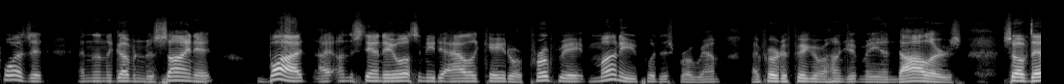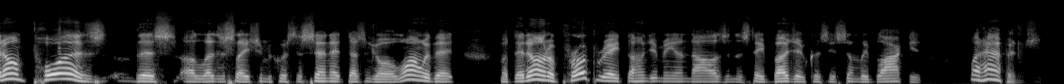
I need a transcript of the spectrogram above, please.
pause it, and then the governor to sign it. But I understand they also need to allocate or appropriate money for this program. I've heard a figure of $100 million. So if they don't pause this uh, legislation because the Senate doesn't go along with it, but they don't appropriate the $100 million in the state budget because the Assembly blocked it, what happens?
